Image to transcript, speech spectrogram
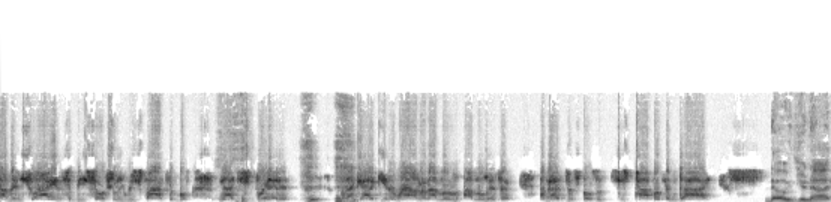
I've been trying to be socially responsible, not spread it, but I got to get around, and I'm I'm living. I'm not just supposed to just pop up and die. No, you're not.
